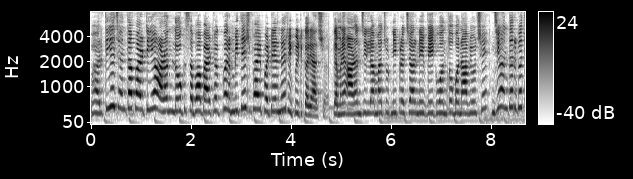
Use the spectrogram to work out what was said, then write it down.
ભારતીય જનતા પાર્ટીએ આણંદ લોકસભા બેઠક પર મિતેશભાઈ પટેલને રિપીટ કર્યા છે. તેમણે આણંદ જિલ્લામાં ચૂંટણી પ્રચારને વેગવંતો બનાવ્યો છે, જે અંતર્ગત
